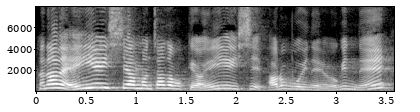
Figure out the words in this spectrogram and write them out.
그 다음에 AAC 한번 찾아볼게요. AAC. 바로 보이네요. 여기 있네.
